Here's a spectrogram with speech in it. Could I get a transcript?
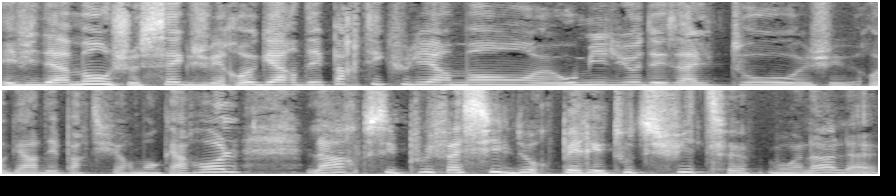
Évidemment, je sais que je vais regarder particulièrement au milieu des altos, j'ai regardé particulièrement Carole. L'harpe, c'est plus facile de tout de suite, voilà, là,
